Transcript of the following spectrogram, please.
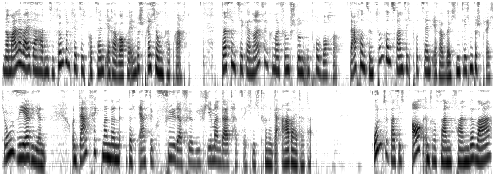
normalerweise haben Sie 45 Prozent Ihrer Woche in Besprechungen verbracht. Das sind circa 19,5 Stunden pro Woche. Davon sind 25 Prozent ihrer wöchentlichen Besprechungen Serien. Und da kriegt man dann das erste Gefühl dafür, wie viel man da tatsächlich drinne gearbeitet hat. Und was ich auch interessant fand, war,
